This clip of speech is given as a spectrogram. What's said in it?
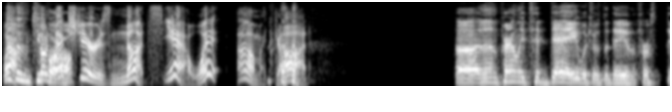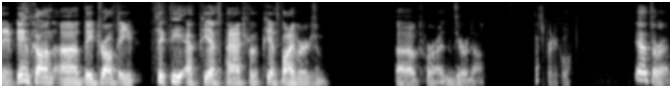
Wow. Which isn't too So next off. year is nuts. Yeah. What? Oh my god. Uh, and then apparently today, which was the day of the first day of Gamescom, uh, they dropped a 60 FPS patch for the PS5 version of Horizon Zero Dawn. That's pretty cool. Yeah, it's all right.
